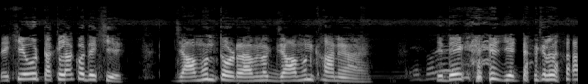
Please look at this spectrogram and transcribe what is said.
देखिए वो टकला को देखिए। जामुन तोड़ रहा है हम लोग जामुन खाने आए हैं। ये देख रहे ये टकला।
